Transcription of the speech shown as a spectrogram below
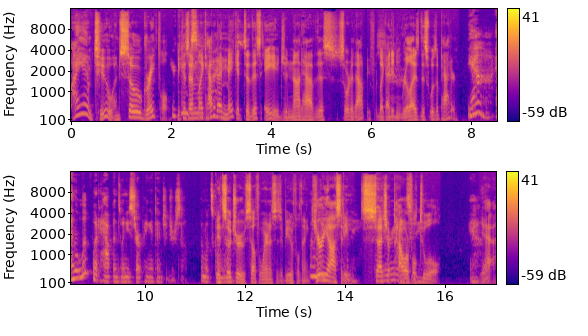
I am too. I'm so grateful You're because I'm so like, how did I make it to this age and not have this sorted out before? Like, I didn't realize this was a pattern. Yeah, and look what happens when you start paying attention to yourself and what's going It's on. so true. Self awareness is a beautiful thing. Oh Curiosity, such a powerful tool. Yeah. Yeah.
